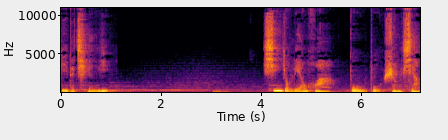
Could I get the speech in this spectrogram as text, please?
易的情谊。心有莲花，步步生香。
